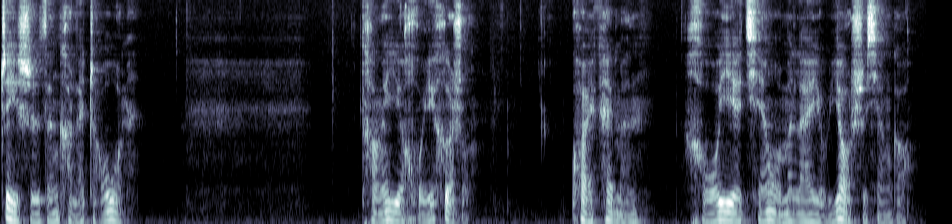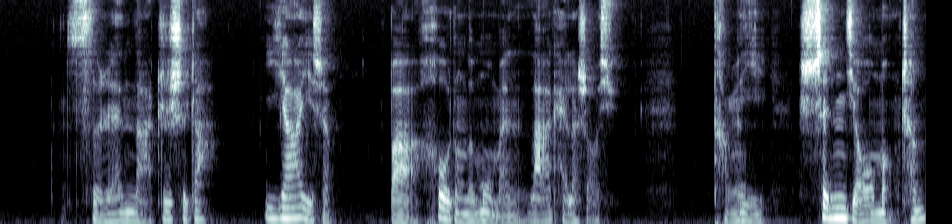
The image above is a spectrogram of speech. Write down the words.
这时怎可来找我们？”唐毅回喝说：“快开门！侯爷遣我们来有要事相告。”此人哪知是诈，呀一声，把厚重的木门拉开了少许。唐毅伸脚猛撑，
